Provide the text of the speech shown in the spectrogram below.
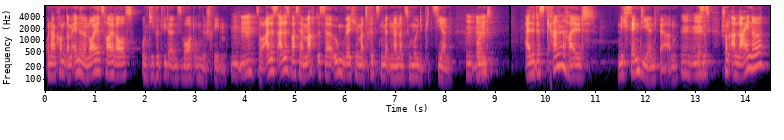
und dann kommt am Ende eine neue Zahl raus und die wird wieder ins Wort umgeschrieben. Mhm. So, alles, alles, was er macht, ist da irgendwelche Matrizen miteinander zu multiplizieren. Mhm. Und also das kann halt nicht sentient werden. Mhm. Das ist schon alleine,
